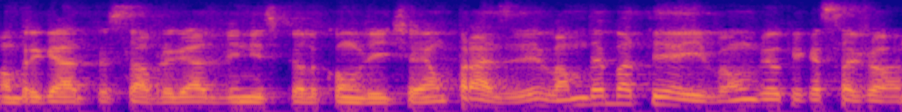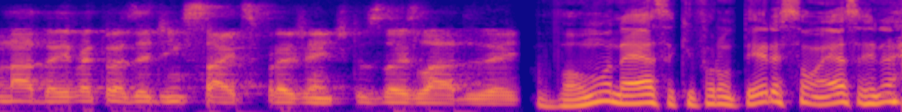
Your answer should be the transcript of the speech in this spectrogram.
Obrigado, pessoal. Obrigado, Vinícius, pelo convite. É um prazer. Vamos debater aí. Vamos ver o que, que essa jornada aí vai trazer de insights para gente dos dois lados aí. Vamos nessa. Que fronteiras são essas, né?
